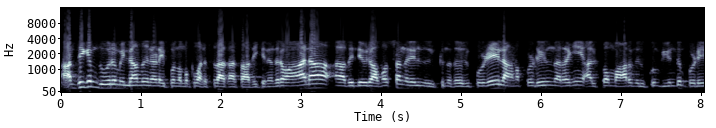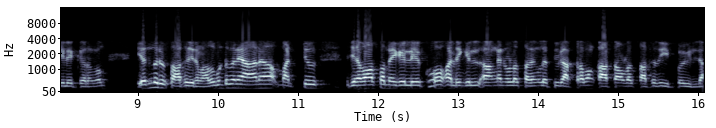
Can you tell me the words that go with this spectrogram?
അധികം ദൂരമില്ലാന്ന് തന്നെയാണ് ഇപ്പോൾ നമുക്ക് മനസ്സിലാക്കാൻ സാധിക്കുന്നത്. അന്നേരം ആന അതിന്റെ ഒരു അവസ്ഥ നിലയിൽ നിൽക്കുന്നത് ഒരു പുഴയിലാണ്. പുഴയിൽ നിന്ന് ഇറങ്ങി അല്പം മാറി നിൽക്കും വീണ്ടും പുഴയിലേക്ക് ഇറങ്ങും എന്നൊരു സാഹചര്യമാണ്. അതുകൊണ്ട് തന്നെ ആന മറ്റു ജനവാസ മേഖലയിലേക്കോ അല്ലെങ്കിൽ അങ്ങനെയുള്ള സ്ഥലങ്ങളിലെത്തി ഒരു അക്രമം കാട്ടാനുള്ള സാധ്യത ഇപ്പോൾ ഇല്ല.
